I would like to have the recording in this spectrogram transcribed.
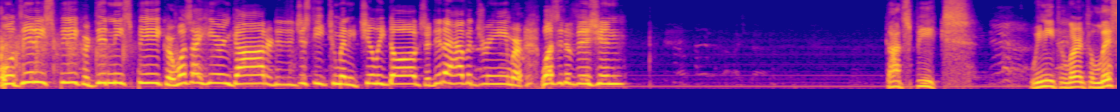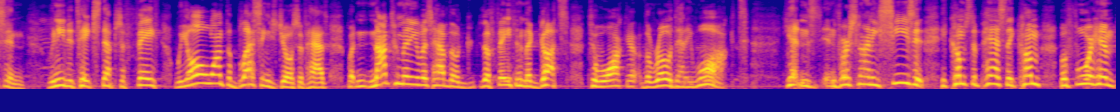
Well, did he speak or didn't he speak? Or was I hearing God? Or did I just eat too many chili dogs? Or did I have a dream? Or was it a vision? God speaks. We need to learn to listen. We need to take steps of faith. We all want the blessings Joseph has, but not too many of us have the, the faith and the guts to walk uh, the road that he walked. Yet in, in, verse 9, he sees it. It comes to pass. They come before him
